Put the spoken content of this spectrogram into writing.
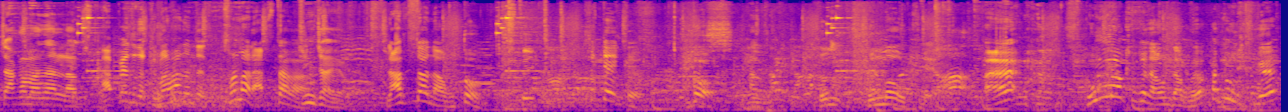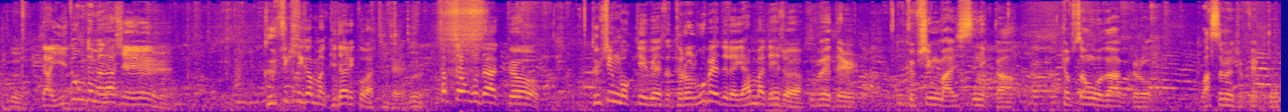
자그마한 랍 앞에서도 그만 하던데 설마 랍스타가 진짜예요. 랍스타 나오고 또 스테이크 스테이크 또돈 먹을게 에? 돈 먹고 나온다고요? 학교 그게? 야이 정도면 사실 급식 시간만 기다릴 것 같은데 협정고등학교 급식 먹기 위해서 들어올 후배들에게 한마디 해줘요 후배들 급식 맛있으니까 협성고등학교로 왔으면 좋겠고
